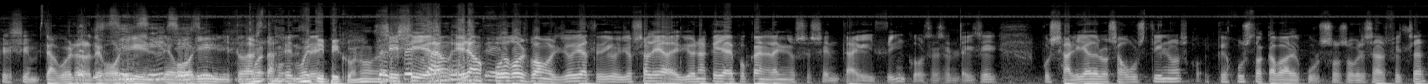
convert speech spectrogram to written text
Que siempre te acuerdas de Gorín, sí, de sí, Gorín sí. y toda Muy- esta muy- gente. muy típico, ¿no? Sí, sí, eran, eran juegos, vamos, yo ya te digo, yo salía, yo en aquella época, en el año 65, 66, pues salía de los agustinos, que justo acababa el curso sobre esas fechas.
